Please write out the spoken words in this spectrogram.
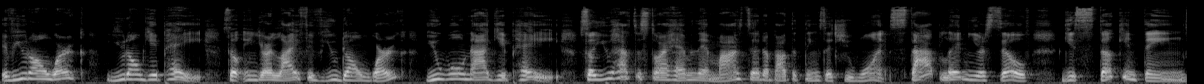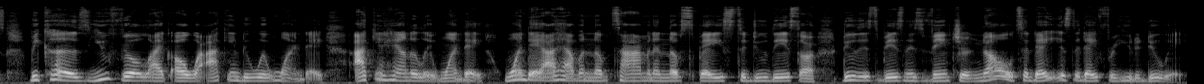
If you don't work, you don't get paid. So in your life, if you don't work, you will not get paid. So you have to start having that mindset about the things that you want. Stop letting yourself get stuck in things because you feel like, oh, well, I can do it one day. I can handle it one day. One day I have enough time and enough space to do this or do this business venture. No, today is the day for you to do it.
